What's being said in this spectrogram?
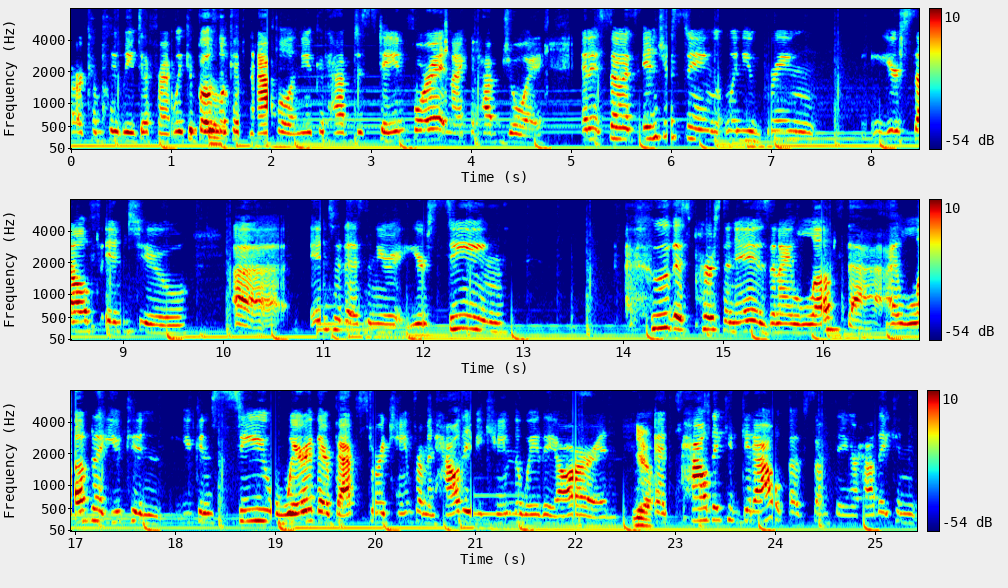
are completely different. We could both Sure. look at an apple and you could have disdain for it and i could have joy. And it's so it's interesting when you bring yourself into uh into this and you're you're seeing who this person is and i love that. I love that you can you can see where their backstory came from and how they became the way they are and yeah, and how they could get out of something or how they can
